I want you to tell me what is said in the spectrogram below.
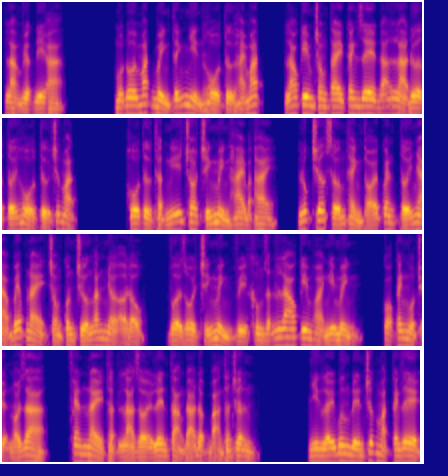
làm việc đi à. Một đôi mắt bình tĩnh nhìn hồ tử hai mắt, lão kim trong tay canh dê đã là đưa tới hồ tử trước mặt. Hồ tử thật nghĩ cho chính mình hai bạc hai, lúc trước sớm thành thói quen tới nhà bếp này trong quân trướng ăn nhờ ở đậu, vừa rồi chính mình vì không dẫn lao kim hoài nghi mình, cọ canh một chuyện nói ra, phen này thật là rời lên tảng đá đập bản thân chân. Nhìn lấy bưng đến trước mặt canh dê,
